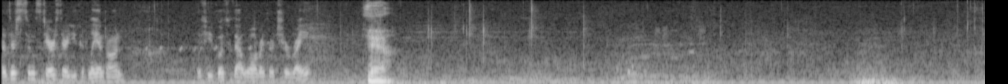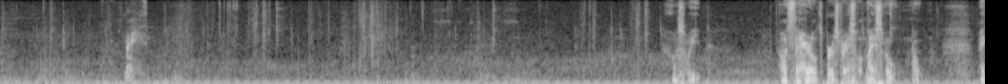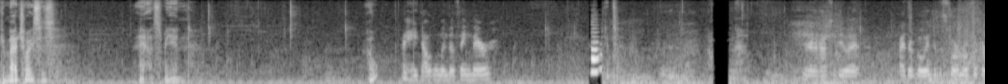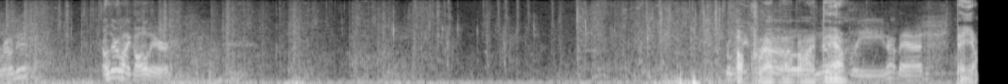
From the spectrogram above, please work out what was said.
There's some stairs there you could land on. If you go through that wall right there to your right. Yeah. Nice. Oh, sweet. Oh, it's the Herald's Burst Rifle. Nice. Oh, no. Making bad choices. Yeah, it's me and... Oh. I hate that little window thing there. It. You're gonna have to do it. Either go into the storm real quick around it. Oh, they're oh, oh. like all there. Oh, crap. Oh, behind. Oh, Damn. Three. Not bad. Damn.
